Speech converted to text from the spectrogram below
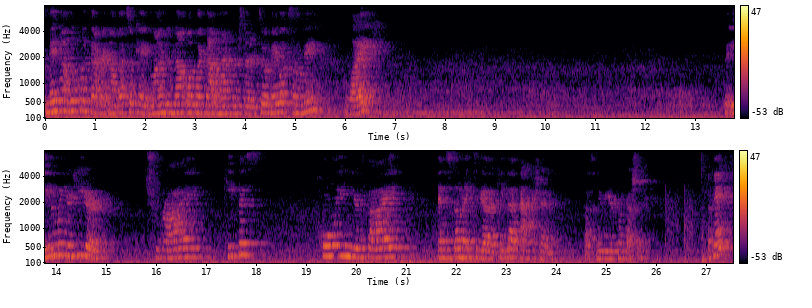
may not look like that right now. That's okay. Mine did not look like that when I first started. So it may look something like But even when you're here, try, keep this pulling your thigh and stomach together. Keep that action. That's gonna be your compression. Okay?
